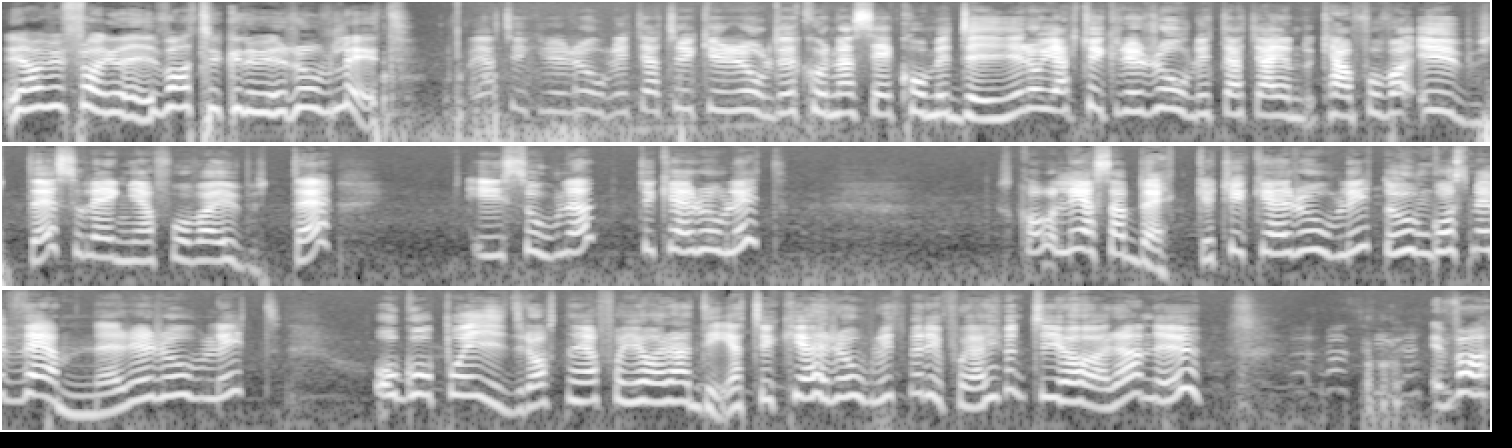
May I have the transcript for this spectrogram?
Jag vill fråga dig, vad tycker du är roligt? Jag tycker det är roligt. Jag tycker det är roligt att kunna se komedier och jag tycker det är roligt att jag ändå kan få vara ute så länge jag får vara ute i solen. Tycker jag är roligt. Ska läsa böcker tycker jag är roligt. Och umgås med vänner är roligt. Och gå på idrott när jag får göra det tycker jag är roligt. Men det får jag ju inte göra nu. Vad,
